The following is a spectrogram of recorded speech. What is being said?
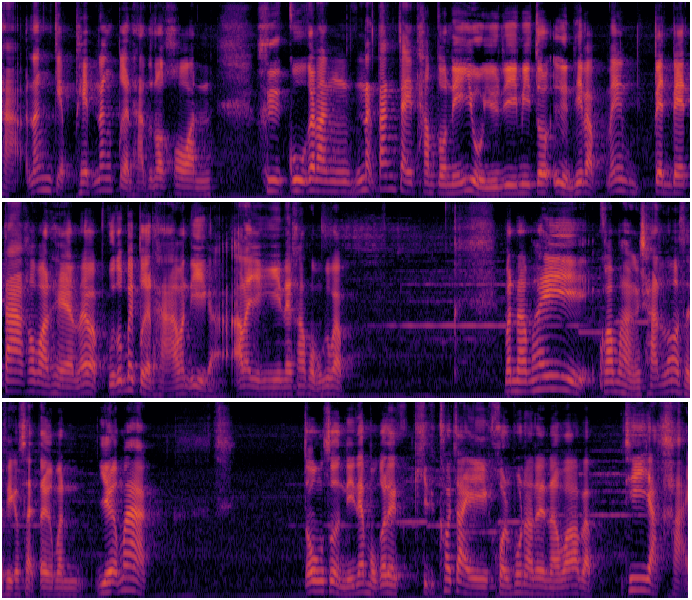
หา นั่งเก็บเพชร นั่งเปิดหาตัวละคร คือกูกำลังตั้งใจทำตัวนี้อยู่ อยู่ดี มีตัวอื่นที่แบบไม่เป็นเบต้าเข้ามาแทน แล้วแบบกูต้องไปเปิดหามันอีกอะอะไรอย่างนี้นะครับ ผมคือแบบ มันทำให้ความห่างชั้นระหว่างสายฟรีกับสายเติมมันเยอะมาก ตรงส่วนนี้เนี่ยผมก็เลยคิดเข้าใจคนพวกนั้นเลยนะว่า แบบที่อยากขาย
